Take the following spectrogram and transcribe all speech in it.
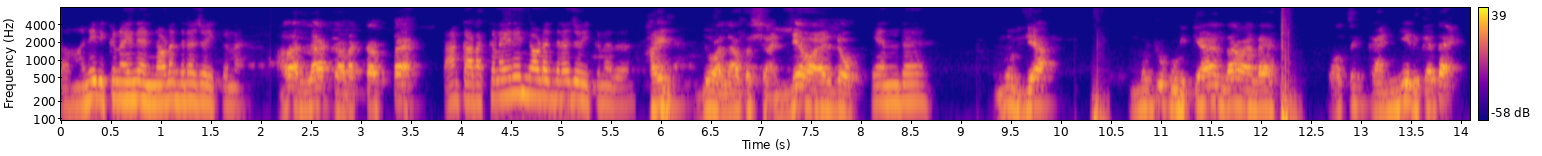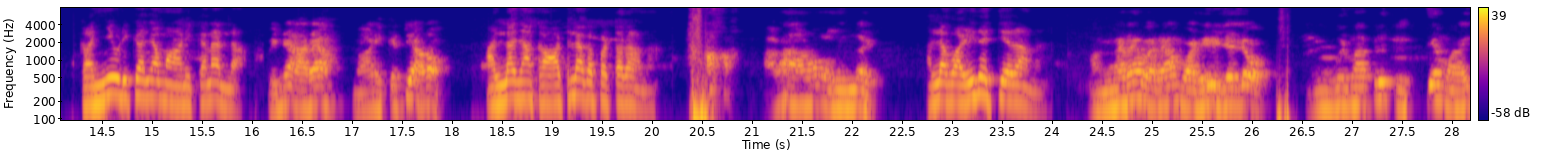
താനിരിക്കണതിന് എന്നോട് എന്തിനാ ചോദിക്കണേ? അതല്ല കിടക്കട്ടെ. താൻ കടക്കണതിന് എന്നോട് എന്തിനാ ചോദിക്കണത്? ഹൈ ഇത് വല്ലാത്ത ശല്യമായല്ലോ. എന്ത്? ഒന്നുമില്ല. നമുക്ക് കുടിക്കാൻ എന്താ വേണ്ടേ? കുറച്ച് കഞ്ഞി എടുക്കട്ടെ. കഞ്ഞി കുടിക്കാൻ ഞാൻ മാണിക്കനല്ല. പിന്നെ ആരാ? മാണിക്കറ്റിയാണോ അല്ല ഞാൻ കാട്ടിലകപ്പെട്ടതാണ്. അതാണോ നിങ്ങൾ? അല്ല വഴി തെറ്റിയതാണ്. അങ്ങനെ വരാൻ വഴിയില്ലല്ലോ. ഗൂഗിൾ മാപ്പിൽ കൃത്യമായി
